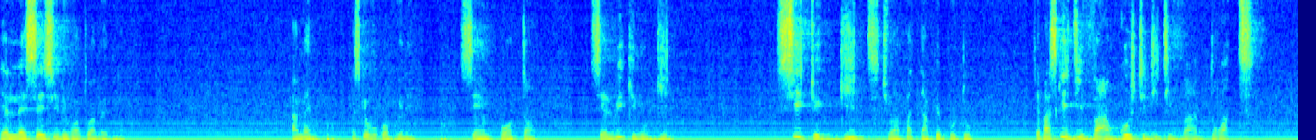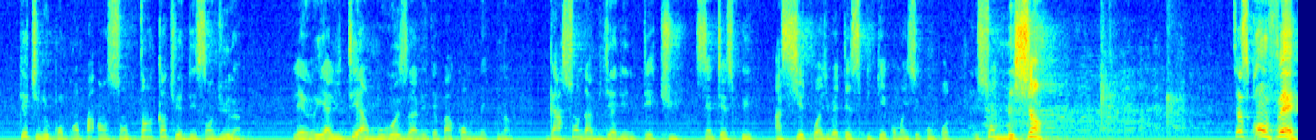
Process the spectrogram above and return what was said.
il a laissé ici devant toi maintenant. Amen. Est-ce que vous comprenez? C'est important. C'est lui qui nous guide. S'il te guide, tu ne vas pas taper poteau. C'est parce qu'il dit va à gauche, tu dis tu vas à droite. Que tu ne comprends pas en son temps, quand tu es descendu là, les réalités amoureuses là n'étaient pas comme maintenant. Garçon d'Abidjan d'une têtu. Saint-Esprit, assieds-toi, je vais t'expliquer comment ils se comportent. Ils sont méchants. C'est ce qu'on fait.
